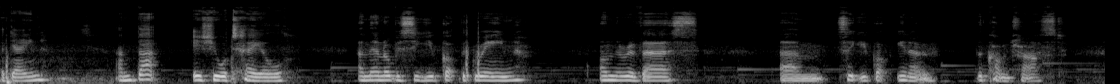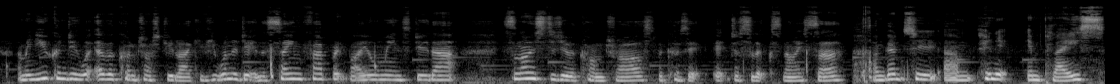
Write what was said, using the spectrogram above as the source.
again. And that is your tail. And then obviously you've got the green on the reverse um, so you've got you know the contrast. I mean you can do whatever contrast you like. If you want to do it in the same fabric by all means do that. It's nice to do a contrast because it, it just looks nicer. I'm going to um, pin it in place.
